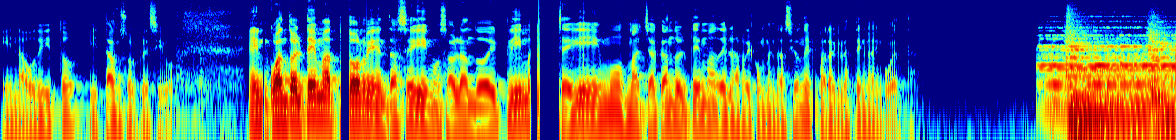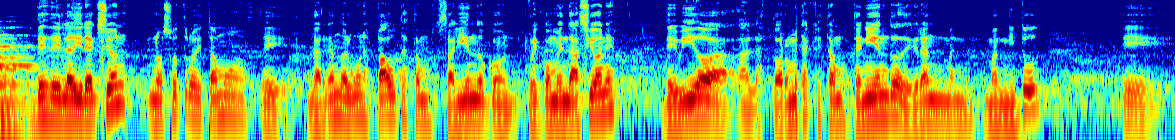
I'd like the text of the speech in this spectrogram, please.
inaudito y tan sorpresivo. En cuanto al tema tormenta, seguimos hablando del clima, seguimos machacando el tema de las recomendaciones para que las tenga en cuenta. Desde la dirección nosotros estamos eh, largando algunas pautas, estamos saliendo con recomendaciones debido a, las tormentas que estamos teniendo de gran magnitud. Eh,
